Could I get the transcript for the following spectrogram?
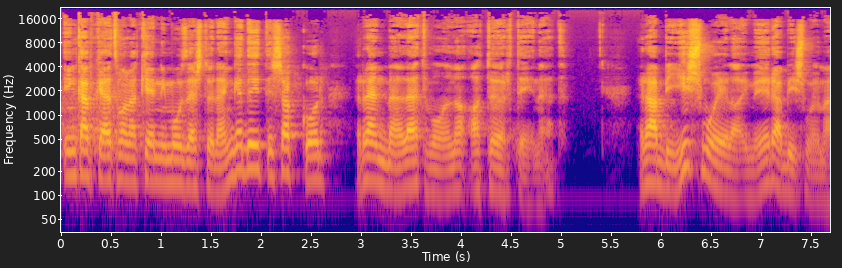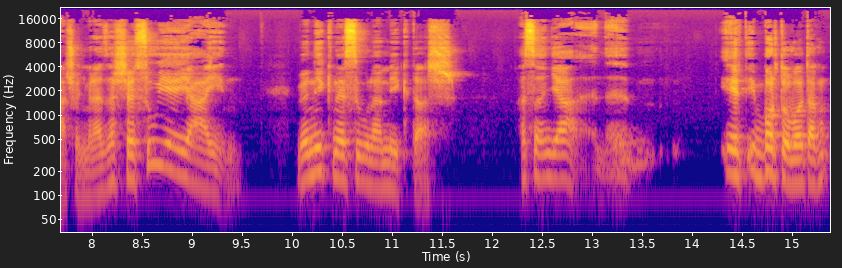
inkább kellett volna kérni Mózestől engedélyt, és akkor rendben lett volna a történet. Rabbi Ismoél, ajmé, Rabbi Ismoél máshogy mert ez a szújéjáin. Vönikne szúla miktas. Azt mondja, ért, bortól voltak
